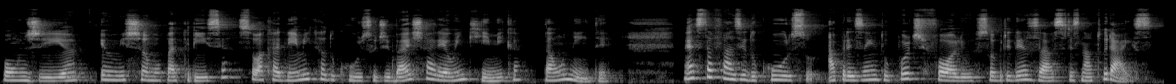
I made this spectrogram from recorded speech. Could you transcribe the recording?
Bom dia, eu me chamo Patrícia, sou acadêmica do curso de Bacharel em Química da Uninter. Nesta fase do curso, apresento o portfólio sobre desastres naturais.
